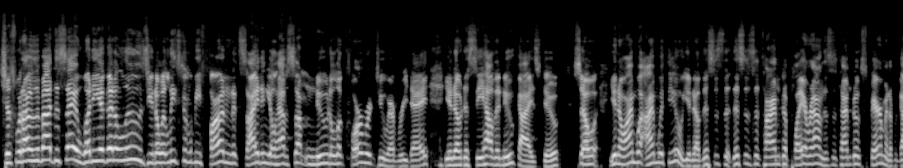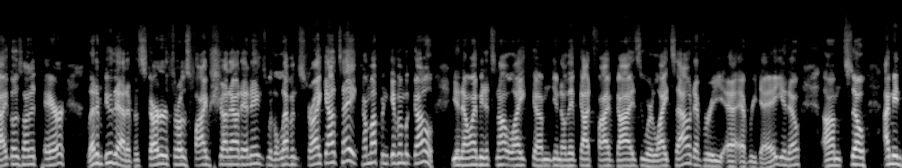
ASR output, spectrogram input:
just what I was about to say. What are you going to lose? You know, at least it'll be fun and exciting. You'll have something new to look forward to every day. You know, to see how the new guys do. So you know, I'm I'm with you. You know, this is the this is the time to play around. This is time to experiment. If a guy goes on a tear, let him do that. If a starter throws five shutout innings with 11 strikeouts, hey, come up and give him a go. You know, I mean, it's not like um, you know they've got five guys who are lights out every uh, every day. You know, um, so I mean,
